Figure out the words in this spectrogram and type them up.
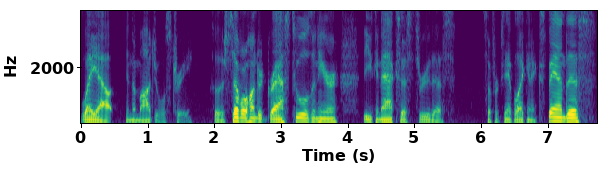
layout in the modules tree. So there's several hundred GRASS tools in here that you can access through this. So for example, I can expand this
